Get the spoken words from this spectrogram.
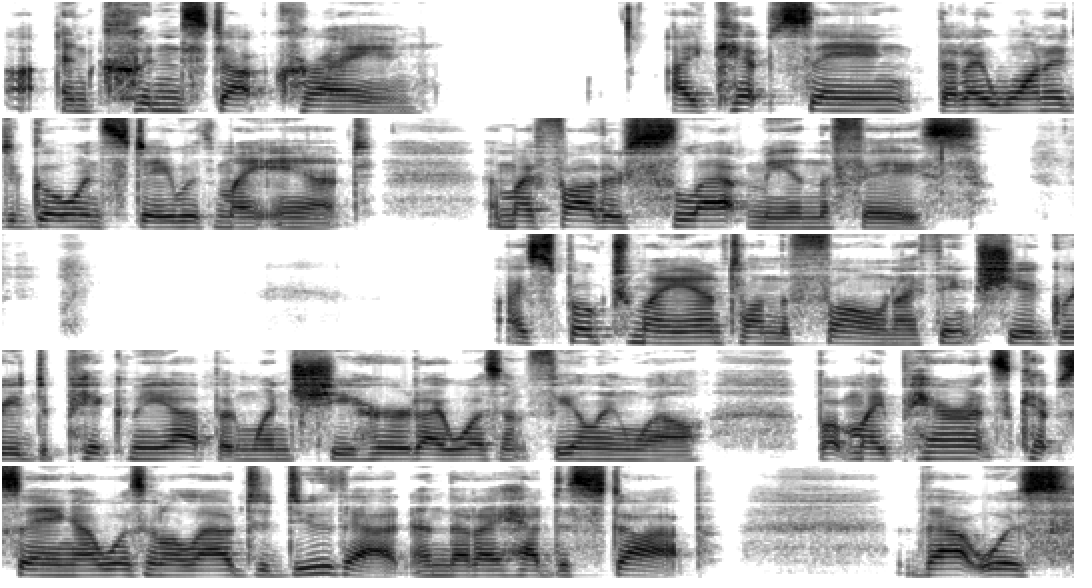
uh, and couldn't stop crying. I kept saying that I wanted to go and stay with my aunt, and my father slapped me in the face. I spoke to my aunt on the phone. I think she agreed to pick me up, and when she heard I wasn't feeling well, but my parents kept saying I wasn't allowed to do that and that I had to stop. That was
